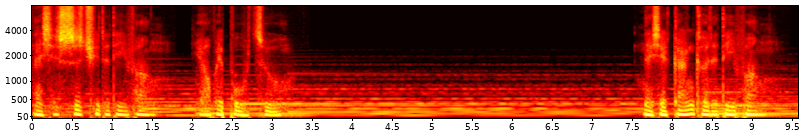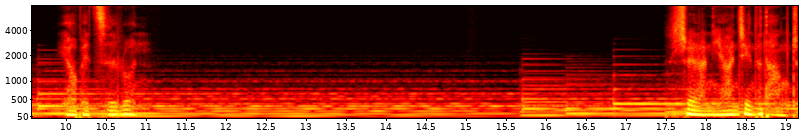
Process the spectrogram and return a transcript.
那些失去的地方要被补足，那些干渴的地方要被滋润。虽然你安静的躺着。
